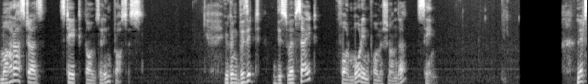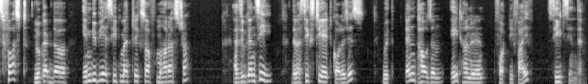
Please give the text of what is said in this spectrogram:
Maharashtra's state counseling process. You can visit this website for more information on the same. Let's first look at the MBBS seat matrix of Maharashtra. As you can see, there are 68 colleges with 10,845 seats in them.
